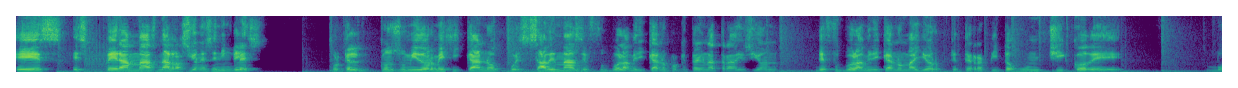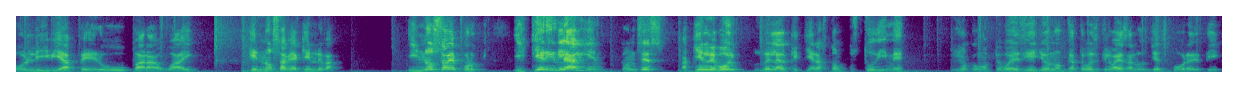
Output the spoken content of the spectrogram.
es, espera más narraciones en inglés porque el consumidor mexicano pues sabe más de fútbol americano porque trae una tradición de fútbol americano mayor, que te repito, un chico de Bolivia, Perú, Paraguay, que no sabe a quién le va. Y no sabe por qué. Y quiere irle a alguien. Entonces, ¿a quién le voy? Pues vele al que quieras, ¿no? Pues tú dime. yo como te voy a decir, yo nunca te voy a decir que le vayas a los Jets, pobre de ti,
